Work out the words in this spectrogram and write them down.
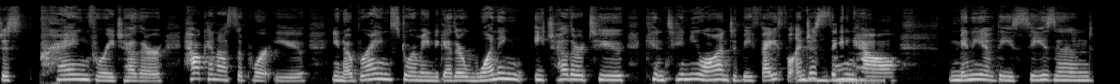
Just praying for each other. How can I support you? You know, brainstorming together, wanting each other to continue on to be faithful and just mm. seeing mm-hmm. how many of these seasoned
